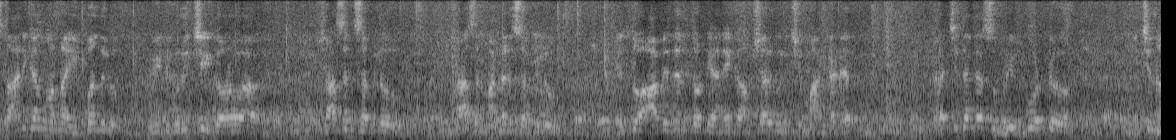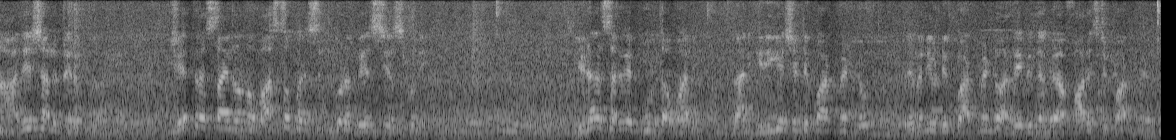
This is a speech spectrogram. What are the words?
స్థానికంగా ఉన్న ఇబ్బందులు వీటి గురించి గౌరవ శాసనసభ్యులు శాసన మండలి సభ్యులు ఎంతో ఆవేదనతోటి అనేక అంశాల గురించి మాట్లాడారు. ఖచ్చితంగా సుప్రీంకోర్టు ఇచ్చిన ఆదేశాల మేరకు క్షేత్రస్థాయిలో ఉన్న వాస్తవ పరిస్థితి కూడా బేస్ చేసుకుని లిడార్ సర్వే పూర్తవ్వాలి. దానికి ఇరిగేషన్ డిపార్ట్మెంటు రెవెన్యూ డిపార్ట్మెంటు అదేవిధంగా ఫారెస్ట్ డిపార్ట్మెంట్.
